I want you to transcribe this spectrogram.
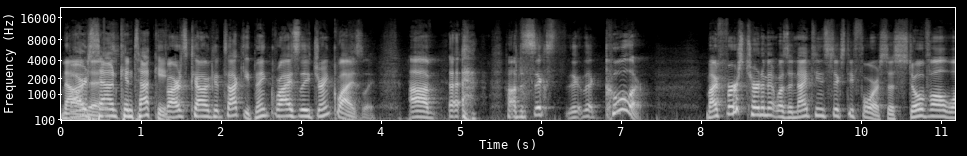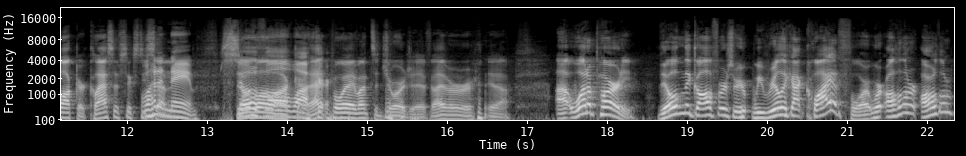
Nowadays. bardstown kentucky Bardstown, Kentucky. Think wisely, drink wisely. Uh, on the sixth, the, the cooler. My first tournament was in 1964. Says Stovall Walker, class of '67. what a name Stovall stovall Walker. walker, That boy went to Georgia. if I ever, you know, uh, what a party! The only golfers we, we really got quiet for were all our all Arnold,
